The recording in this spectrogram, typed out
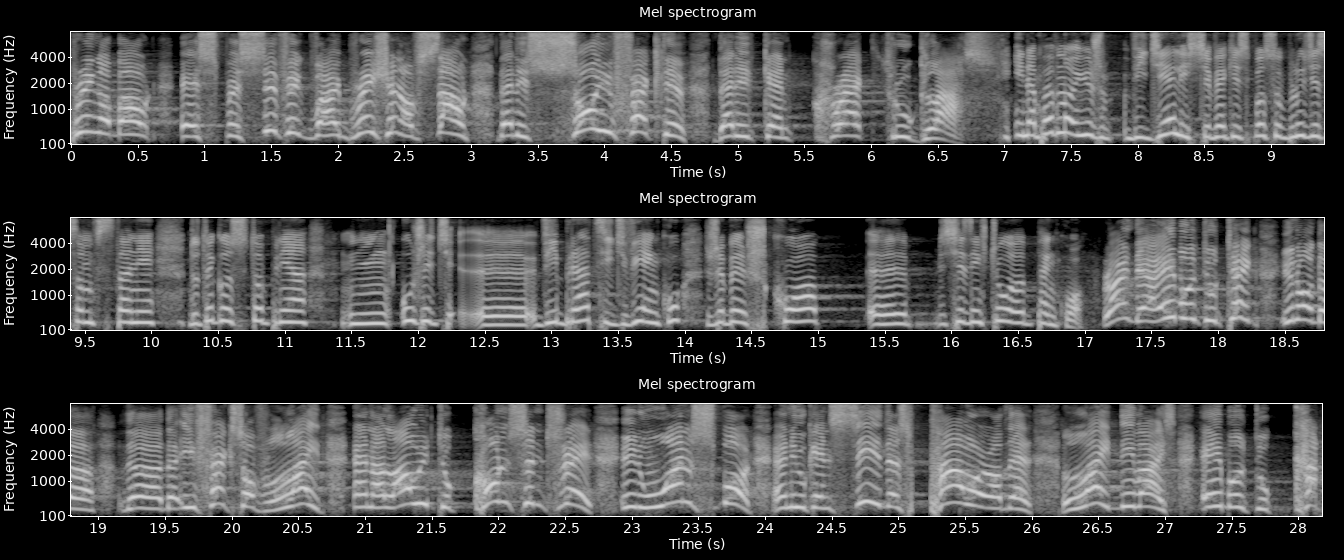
bring about a specific vibration of sound that is so effective that it can crack through glass. I na pewno już widzieliście, w jaki sposób ludzie są w stanie do tego stopnia mm, użyć e, wibracji dźwięku, żeby szkło e, się zniszczyło, pękło. Right? They are able to take, you know, the, the, the effects of light and allow it to concentrate in one spot. And you can see this power of that light device able to cut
